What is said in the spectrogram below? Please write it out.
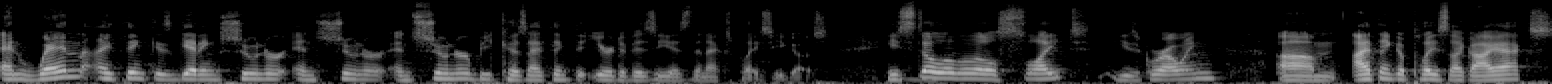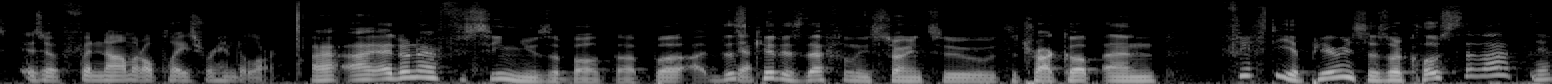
And when I think is getting sooner and sooner and sooner because I think that Eredivisie is the next place he goes. He's still a little slight. He's growing. Um, I think a place like Ajax is a phenomenal place for him to learn. I, I, I don't know if you've seen news about that, but uh, this Yeah. kid is definitely starting to, to track up and 50 appearances or close to that? Yeah.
